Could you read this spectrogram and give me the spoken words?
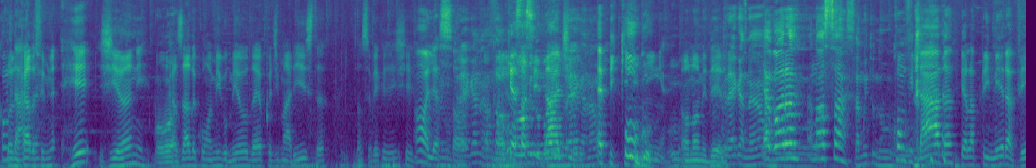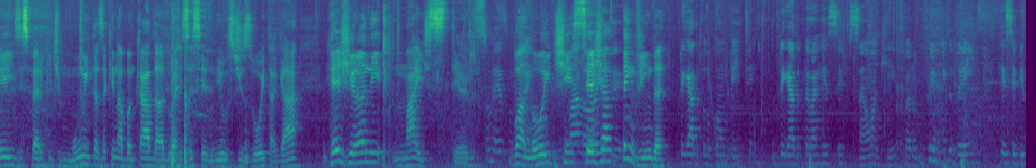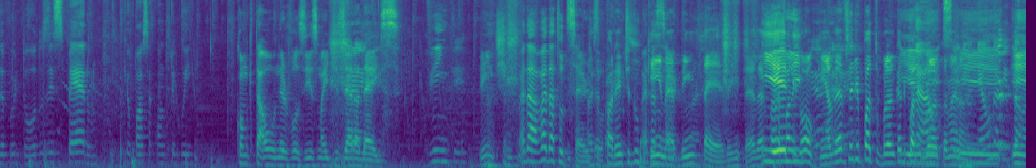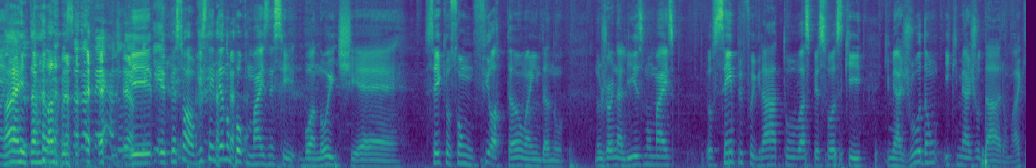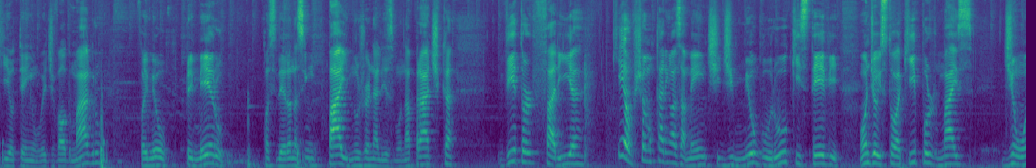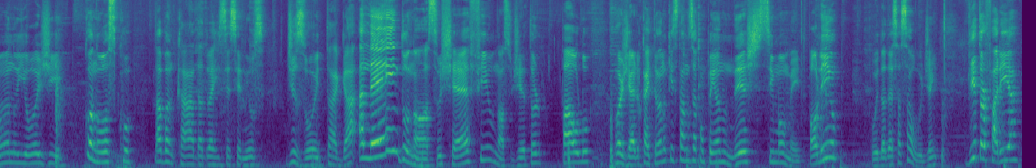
Convidada. bancada feminina, Regiane, Boa. casada com um amigo meu da época de Marista. Então você vê que a gente Olha Não só. entrega não. Como que essa cidade não entrega, não. é pequenininha. é o nome Não dele. entrega não. E agora, a nossa tá muito novo. convidada pela primeira vez, espero que de muitas, aqui na bancada do RCC News 18H, Regiane Meister. Isso mesmo. Boa noite, boa seja bem-vinda. Obrigada pelo convite. Obrigada pela recepção aqui. Foram- Fui muito bem recebida por todos. Espero que eu possa contribuir. Como que tá o nervosismo aí de 0 a É. 10? 20. 20? Vai dar, vai dar tudo certo. ser Parente do Vai Kim, né? certo. Vinté, Vinté. Deve E falar ele- igual o Kim. Ela deve ser de Pato Branco. É de E Pato Branco também? E- da Vitória. e- Ah, então ela... Da terra do E, Piquete. e, pessoal, me estendendo um pouco mais nesse boa noite, é... sei que eu sou um fiotão ainda no, no jornalismo, mas eu sempre fui grato às pessoas que, que me ajudam e que me ajudaram. Aqui eu tenho o Edivaldo Magro, foi meu primeiro, considerando assim, um pai no jornalismo na prática. Vitor Faria, que eu chamo carinhosamente de meu guru, que esteve onde eu estou aqui por mais de um ano e hoje conosco na bancada do RCC News 18H, além do nosso chefe, o nosso diretor Paulo Rogério Caetano, que está nos acompanhando neste momento. Paulinho, cuida dessa saúde, hein? Vitor Faria,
